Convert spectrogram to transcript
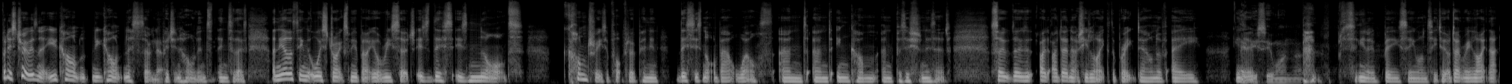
but it's true, isn't it? You can't you can't necessarily No. pigeonhole into into those. And the other thing that always strikes me about your research is this is not contrary to popular opinion, this is not about wealth and and income and position, is it? So those, I, I don't actually like the breakdown of a you know ABC one. uh, you know, B, C1, C2. I don't really like that.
